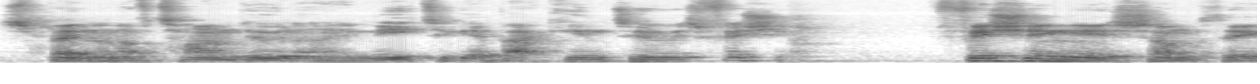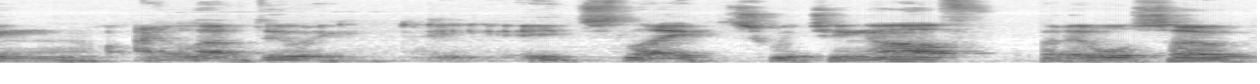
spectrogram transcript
spent enough time doing and I need to get back into, is fishing. Fishing is something I love doing. It's like switching off, but it also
